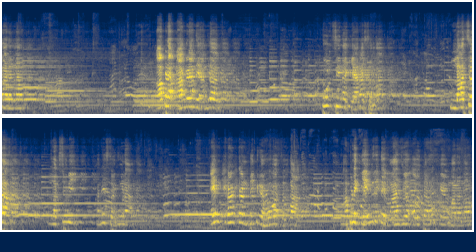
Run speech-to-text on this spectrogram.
મારા નામ. આપણા આંગણાની અંદર તુલસીના ક્યારા સમાન, લાચા, લક્ષ્મી અને સગુણા. એમ ત્રણ ત્રણ દીકરી હોવા છતાં આપણે કેવી રીતે વાંચ્યો અવતાર કે મારા નામ?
